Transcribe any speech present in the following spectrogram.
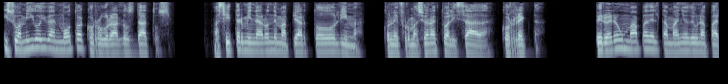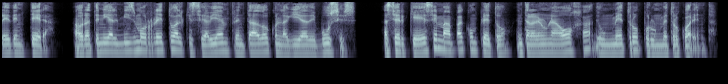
Y su amigo iba en moto a corroborar los datos. Así terminaron de mapear todo Lima, con la información actualizada, correcta. Pero era un mapa del tamaño de una pared entera. Ahora tenía el mismo reto al que se había enfrentado con la guía de buses, hacer que ese mapa completo entrara en una hoja de un metro por un metro cuarenta.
